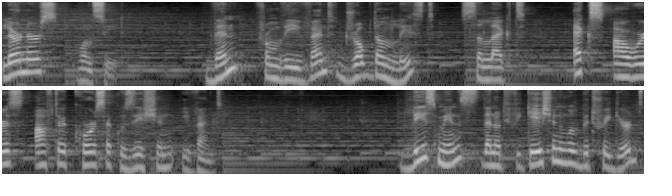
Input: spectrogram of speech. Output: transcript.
Learners won't see it. Then, from the event drop-down list, select X hours after course acquisition event. This means the notification will be triggered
